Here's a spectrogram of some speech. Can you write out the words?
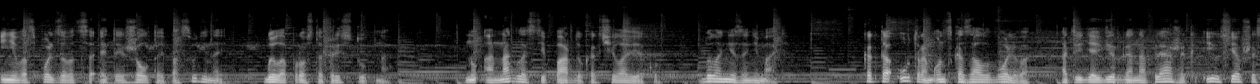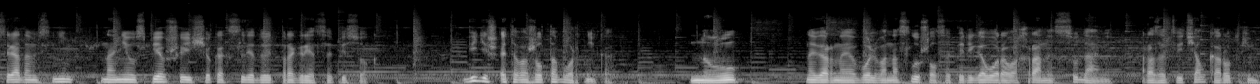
и не воспользоваться этой желтой посудиной было просто преступно. Ну а наглости Парду как человеку было не занимать. Как-то утром он сказал Вольво, отведя Вирга на пляжик и усевшись рядом с ним на не успевший еще как следует прогреться песок. «Видишь этого желтобортника?» «Ну?» Наверное, Вольво наслушался переговоров охраны с судами, раз отвечал коротким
